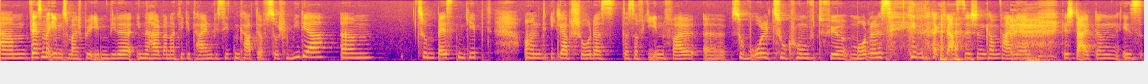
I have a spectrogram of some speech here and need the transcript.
Ähm, dass man eben zum Beispiel eben wieder innerhalb einer digitalen Visitenkarte auf Social Media ähm, zum Besten gibt. Und ich glaube schon, dass das auf jeden Fall äh, sowohl Zukunft für Models in der klassischen Kampagnengestaltung ist,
